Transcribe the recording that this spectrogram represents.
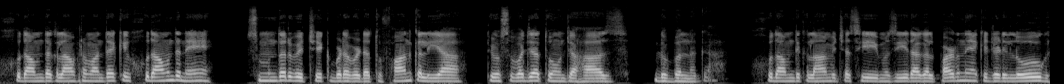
ਖੁਦਾਵੰਦ ਦਾ ਕਲਾਮ ਫਰਮਾਂਦਾ ਹੈ ਕਿ ਖੁਦਾਵੰਦ ਨੇ ਸਮੁੰਦਰ ਵਿੱਚ ਇੱਕ ਬੜਾ ਵੱਡਾ ਤੂਫਾਨ ਕਲਿਆ ਤੇ ਉਸ ਵਜ੍ਹਾ ਤੋਂ ਜਹਾਜ਼ ਡੁੱਬਣ ਲੱਗਾ। ਖੁਦਾਮ ਦੇ ਕਲਾਮ ਵਿੱਚ ਅਸੀਂ ਮਜ਼ੀਦ ਆ ਗੱਲ ਪੜ੍ਹਨੇ ਆ ਕਿ ਜਿਹੜੇ ਲੋਕ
